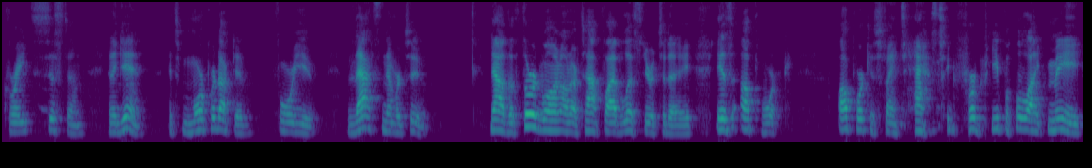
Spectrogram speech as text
great system? And again, it's more productive for you. That's number two. Now, the third one on our top five list here today is Upwork. Upwork is fantastic for people like me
